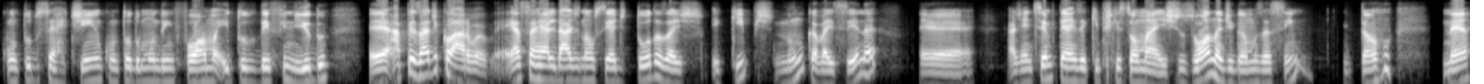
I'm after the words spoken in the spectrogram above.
com tudo certinho, com todo mundo em forma e tudo definido. É, apesar de, claro, essa realidade não ser a de todas as equipes, nunca vai ser, né? É, a gente sempre tem as equipes que são mais zona, digamos assim. Então, né?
